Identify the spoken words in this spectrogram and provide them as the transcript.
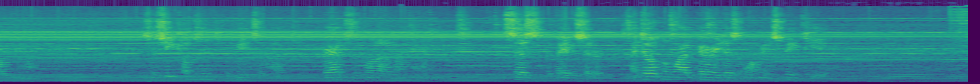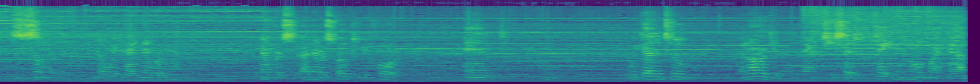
up. So she comes into the Pizza Hut, grabs the one out of my hand, and says to the babysitter, I don't know why Barry doesn't want me to speak to you. This is someone that you know we had never never I never spoke to before. And we got into an argument and she says, Take me home right now.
